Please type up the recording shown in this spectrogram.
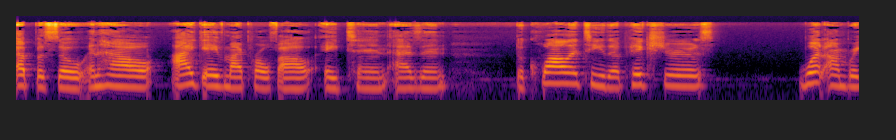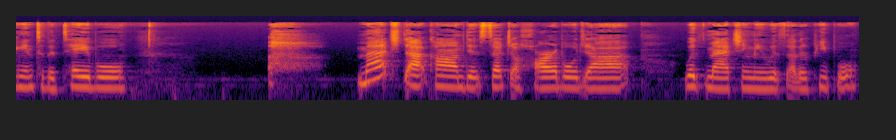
episode and how I gave my profile a 10, as in the quality, the pictures, what I'm bringing to the table. Match.com did such a horrible job with matching me with other people.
